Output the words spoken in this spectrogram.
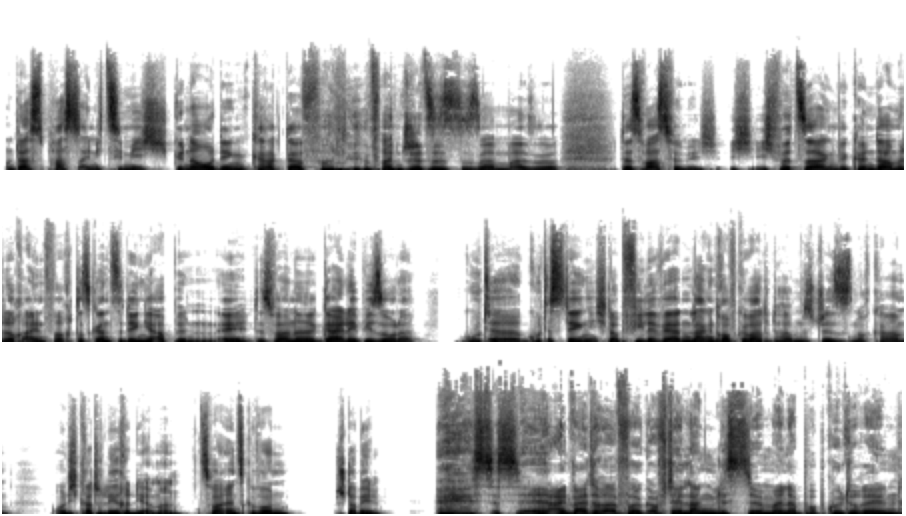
Und das passt eigentlich ziemlich genau den Charakter von, von Jizzes zusammen. Also, das war's für mich. Ich, ich würde sagen, wir können damit auch einfach das ganze Ding hier abbinden. Ey, das war eine geile Episode. Gute, gutes Ding. Ich glaube, viele werden lange drauf gewartet haben, dass Jizzes noch kam. Und ich gratuliere dir, Mann. 2-1 gewonnen. Stabil. Es ist äh, ein weiterer Erfolg auf der langen Liste meiner popkulturellen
